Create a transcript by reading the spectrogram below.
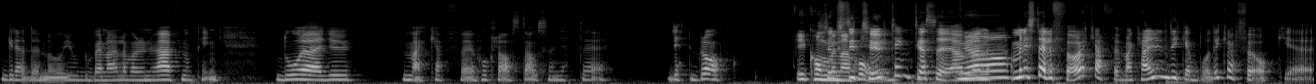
grädden och jordgubbarna eller vad det nu är för någonting. Då är ju de här kaffe och chokladstoutsen jätte, jättebra I kombination. substitut tänkte jag säga. Ja. Men, men istället för kaffe, man kan ju dricka både kaffe och, eh,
